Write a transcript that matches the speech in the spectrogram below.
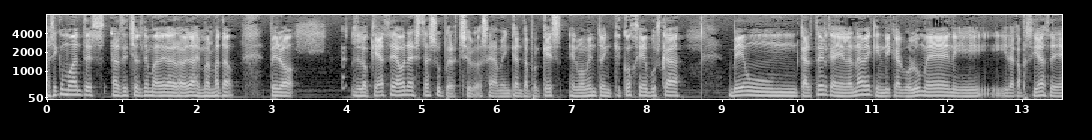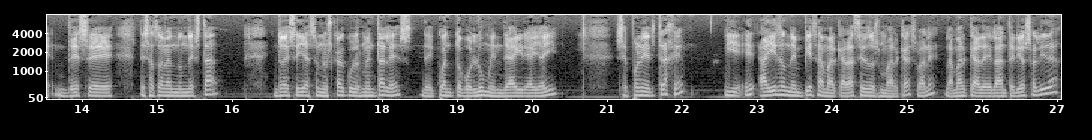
así como antes has dicho el tema de la gravedad y me has matado, pero lo que hace ahora está súper chulo, o sea, me encanta porque es el momento en que coge, busca, ve un cartel que hay en la nave que indica el volumen y, y la capacidad de, de, ese, de esa zona en donde está. Entonces ella hace unos cálculos mentales de cuánto volumen de aire hay ahí, se pone el traje y eh, ahí es donde empieza a marcar, hace dos marcas, ¿vale? La marca de la anterior salida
